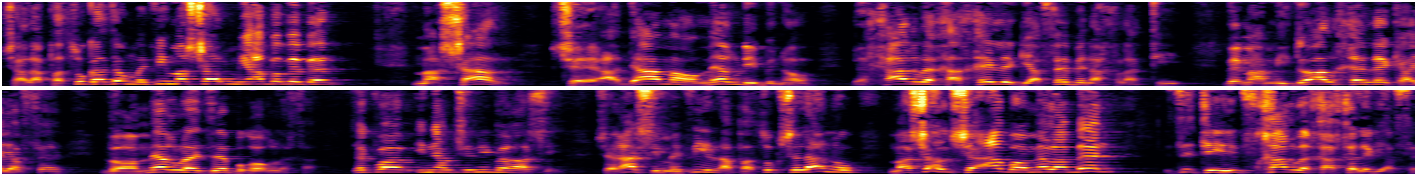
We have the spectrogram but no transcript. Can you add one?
שעל הפסוק הזה הוא מביא משל מאבא ובן. משל שאדם האומר לבנו, בחר לך חלק יפה בנחלתי, ומעמידו על חלק היפה, ואומר לו את זה ברור לך. זה כבר עניין שני ברש"י, שרש"י מביא לפסוק שלנו, משל שאבא אומר לבן, תבחר לך חלק יפה,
